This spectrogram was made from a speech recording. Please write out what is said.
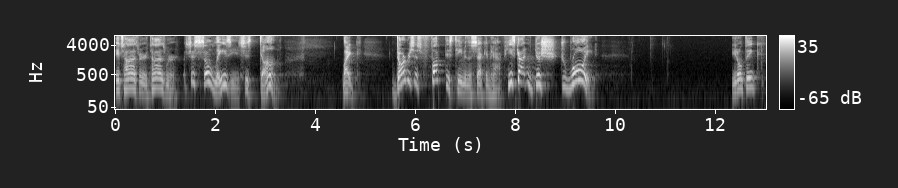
it's Hosmer, it's Hosmer. It's just so lazy. It's just dumb. Like, Darvish has fucked this team in the second half. He's gotten destroyed. You don't think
